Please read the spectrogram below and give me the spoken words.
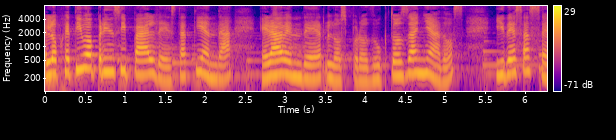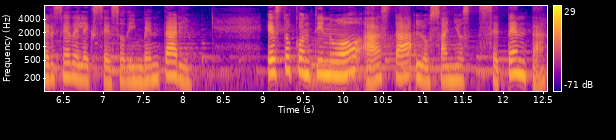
El objetivo principal de esta tienda era vender los productos dañados y deshacerse del exceso de inventario. Esto continuó hasta los años 70,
